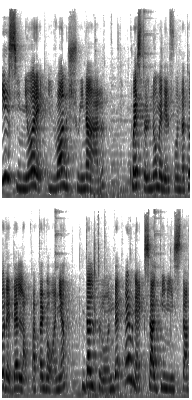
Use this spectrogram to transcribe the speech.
Il signore Yvonne Chouinard, questo è il nome del fondatore della Patagonia, d'altronde è un ex alpinista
